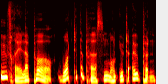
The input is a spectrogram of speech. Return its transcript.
ouvrez la porte. What did the person want you to open?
